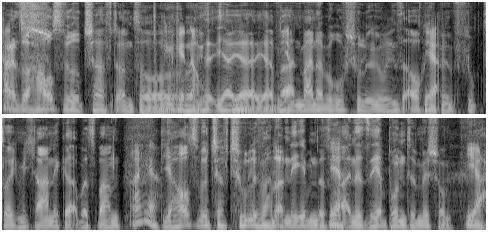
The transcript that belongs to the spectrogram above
Also Hauswirtschaft und so. Genau. Ja, ja, ja. War Ja. in meiner Berufsschule übrigens auch. Ja. Ich bin Flugzeugmechaniker, aber es waren Ah, ja. die Hauswirtschaftsschule war daneben. Das war eine sehr bunte Mischung. Ja,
